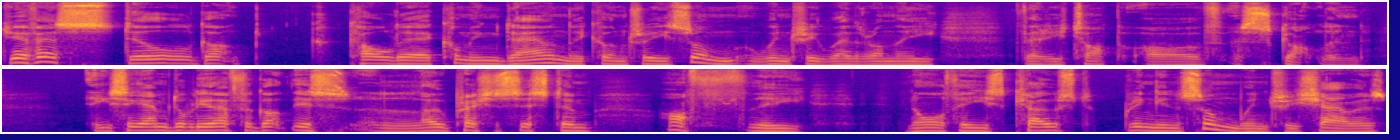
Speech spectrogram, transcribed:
GFS still got cold air coming down the country, some wintry weather on the very top of Scotland. ECMWF have got this low pressure system off the northeast coast, bringing some wintry showers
